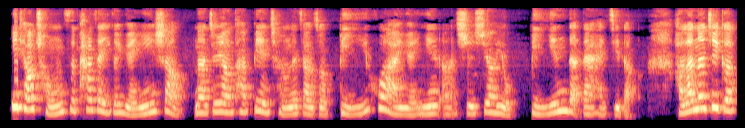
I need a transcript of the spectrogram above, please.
一条虫子趴在一个元音上，那就让它变成了叫做鼻化元音啊，是需要有鼻音的，大家还记得？好了，那这个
